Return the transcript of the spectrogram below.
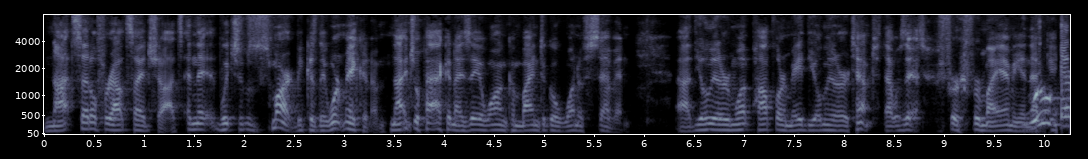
not settle for outside shots, and they, which was smart because they weren't making them. Nigel Pack and Isaiah Wong combined to go one of seven. Uh, the only other one Poplar made the only other attempt. That was it for for Miami in that Woo. game.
